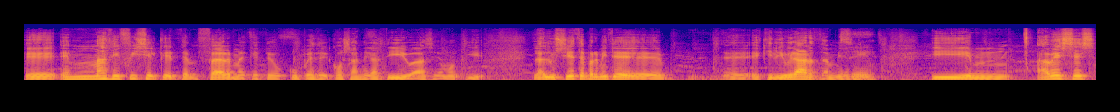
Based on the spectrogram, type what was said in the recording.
eh, es más difícil que te enfermes, que te ocupes de cosas negativas. Digamos, y la lucidez te permite eh, equilibrar también. Sí. Y mm, a veces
